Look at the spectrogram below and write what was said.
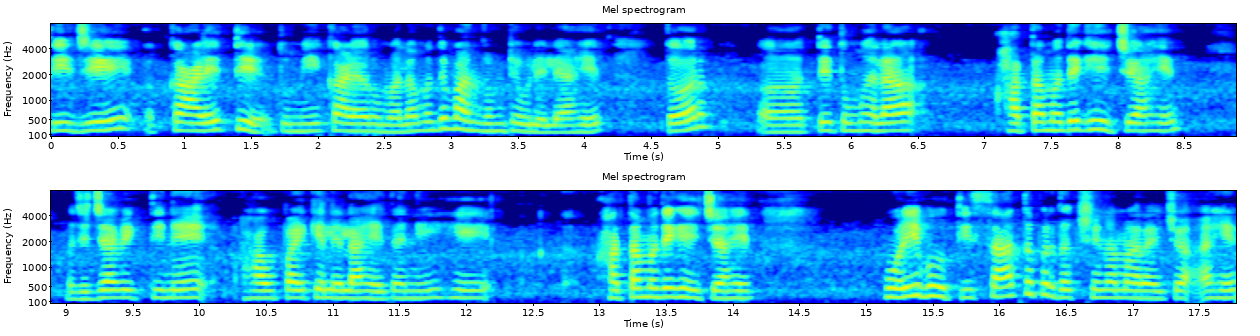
ते जे काळे तीळ तुम्ही काळ्या रुमालामध्ये बांधून ठेवलेले आहेत तर ते तुम्हाला हातामध्ये घ्यायचे आहेत. म्हणजे ज्या व्यक्तीने हा उपाय केलेला आहे त्यांनी हे हातामध्ये घ्यायचे आहेत. होळीभोवती सात प्रदक्षिणा मारायच्या आहेत.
